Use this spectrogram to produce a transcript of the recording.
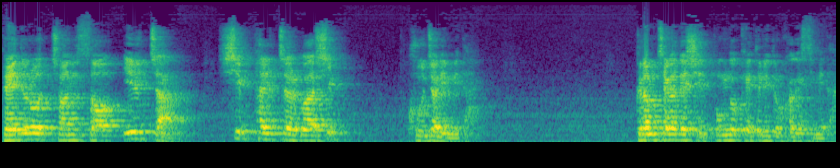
베드로전서 1장 18절과 19절입니다. 그럼 제가 대신 봉독해 드리도록 하겠습니다.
